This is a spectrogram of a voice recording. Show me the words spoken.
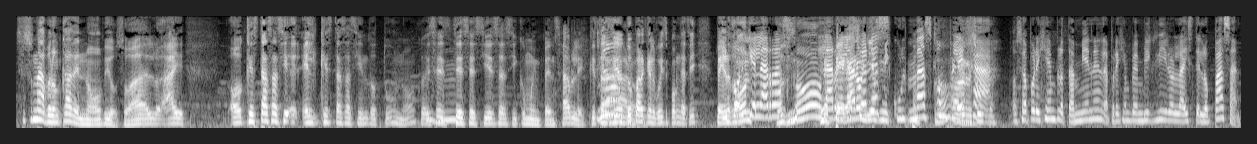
eso es una bronca de novios, o ay, o qué estás haciendo, el qué estás haciendo tú, ¿no? Ese, ese sí es así como impensable. ¿Qué estás No. haciendo tú para que el güey se ponga así? Perdón. porque la, pues no. la Me pegaron y relación es es mi culpa, más compleja. O sea, por ejemplo, también, en la, por ejemplo, en Big Little Lies te lo pasan.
